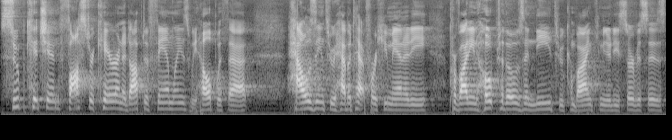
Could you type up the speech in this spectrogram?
soup kitchen, foster care, and adoptive families. We help with that. Housing through Habitat for Humanity, providing hope to those in need through combined community services.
